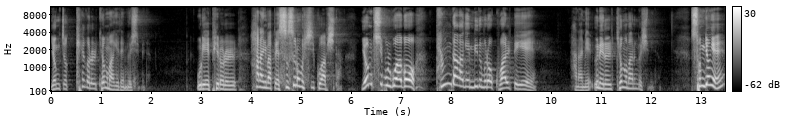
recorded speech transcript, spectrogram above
영적 쾌거를 경험하게 되는 것입니다. 우리의 필요를 하나님 앞에 스스럼 없이 구합시다. 염치불구하고 당당하게 믿음으로 구할 때에 하나님의 은혜를 경험하는 것입니다. 성경에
